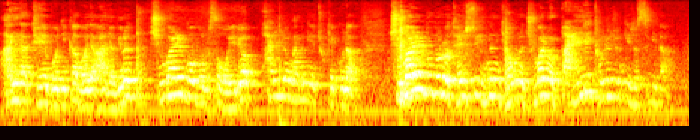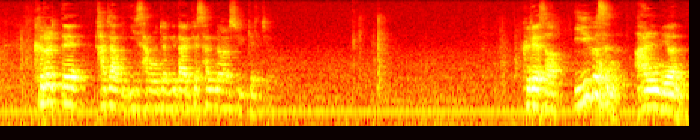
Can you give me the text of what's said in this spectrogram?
아니다 뒤에 보니까 뭐냐 아 여기는 주말법으로서 오히려 활용하는 게 좋겠구나 주말부부로 될 수 있는 경우는 주말부로 빨리 돌려주는 게 좋습니다. 그럴 때 가장 이상적이다 이렇게 설명할 수 있겠죠. 그래서 이것은 알면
